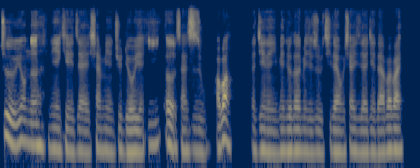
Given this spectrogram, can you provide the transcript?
最有用呢？你也可以在下面去留言一二三四五，好不好？那今天的影片就到这边结束，期待我们下期再见，大家拜拜。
